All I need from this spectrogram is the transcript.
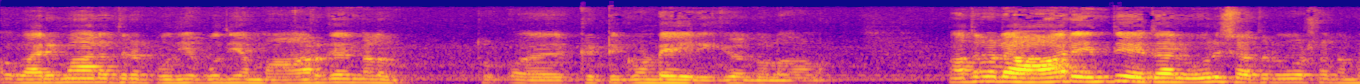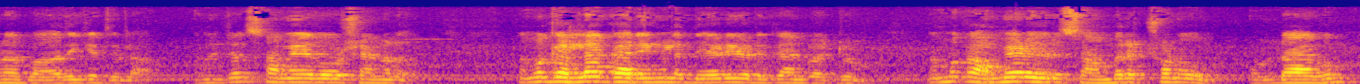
വരുമാനത്തിന് പുതിയ പുതിയ മാർഗങ്ങളും കിട്ടിക്കൊണ്ടേയിരിക്കും എന്നുള്ളതാണ്. മാത്രമല്ല ആരെന്ത് ചെയ്താലും ഒരു ശത്രുദോഷം നമ്മളെ ബാധിക്കത്തില്ല. എന്ന് വെച്ചാൽ സമയദോഷങ്ങൾ നമുക്ക് എല്ലാ കാര്യങ്ങളും നേടിയെടുക്കാൻ പറ്റും. നമുക്ക് അമ്മയുടെ ഒരു സംരക്ഷണവും ഉണ്ടാകും.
